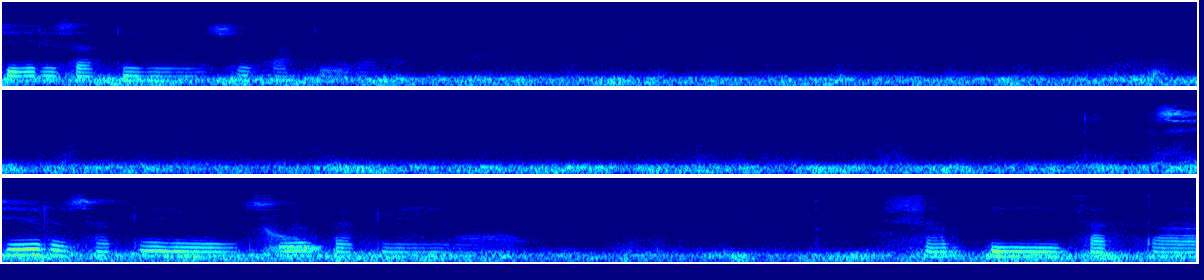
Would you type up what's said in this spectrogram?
සියලු සත්වයෝ සුපත්වේවා සියලු සත්වයෝ සුවපත්වේවා සබ්බී සත්තා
